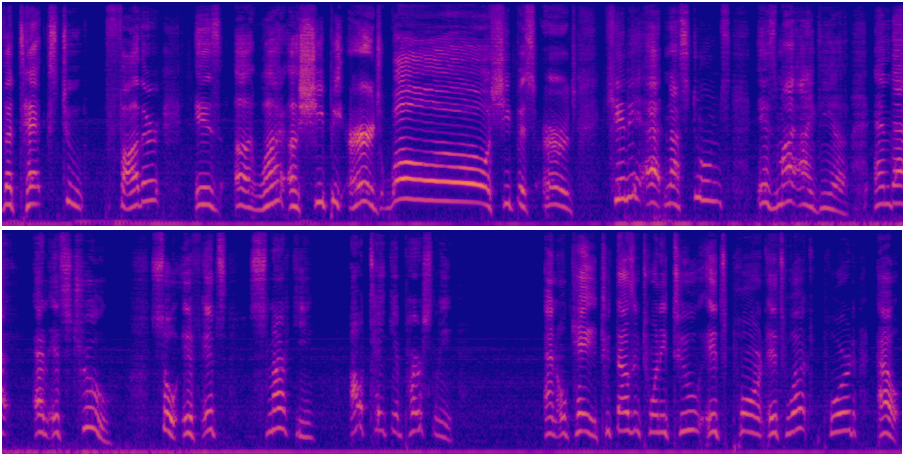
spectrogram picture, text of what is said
the text to father is a what? A sheepy urge. Whoa, sheepish urge. Kenny at Nastums is my idea. And that and it's true. So if it's snarky, I'll take it personally. And okay, 2022, it's poured. It's what? Poured out.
